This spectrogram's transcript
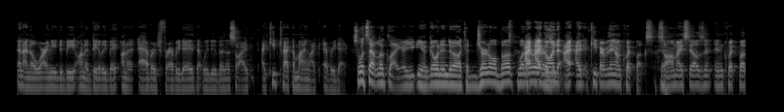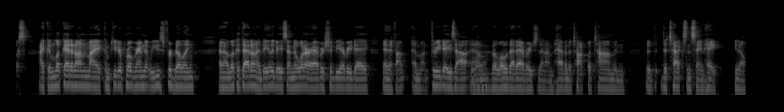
and I know where I need to be on a daily ba- on an average for every day that we do business. So I, I keep track of mine like every day. so what's that look like? Are you you know going into like a journal, book, I, whatever? I or go into I, I keep everything on QuickBooks. So all my sales in, in QuickBooks, I can look at it on my computer program that we use for billing, and I look at that on a daily basis. I know what our average should be every day, and if I'm, I'm on three days out and Yeah. I'm below that average, then I'm having to talk with Tom and the, the text and saying, hey, you know,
